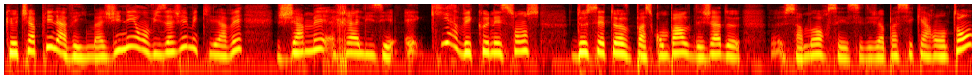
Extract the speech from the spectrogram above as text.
que Chaplin avait imaginée, envisagée, mais qu'il n'avait jamais réalisée. Et qui avait connaissance de cette œuvre Parce qu'on parle déjà de euh, sa mort, c'est c'est déjà passé 40 ans.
